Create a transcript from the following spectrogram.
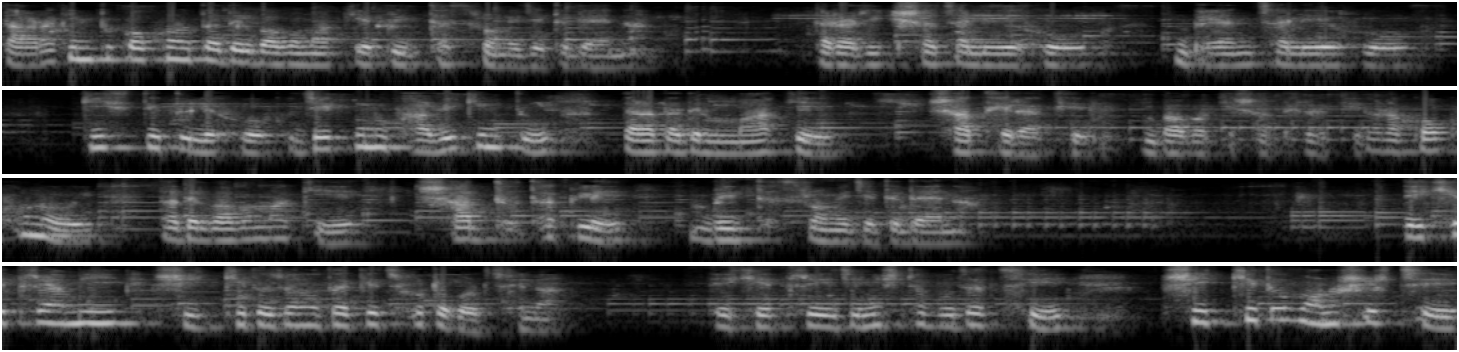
তারা কিন্তু কখনো তাদের বাবা মাকে বৃদ্ধাশ্রমে যেতে দেয় না। তারা রিক্সা চালিয়ে হোক, ভ্যান চালিয়ে হোক, কিস্তি তুলে হোক, যে কোনো ভাবে কিন্তু তারা তাদের মাকে সাথে রাখে, বাবাকে সাথে রাখে। তারা কখনোই তাদের বাবা মাকে সাধ্য থাকলে বৃদ্ধাশ্রমে যেতে দেয় না। এক্ষেত্রে আমি শিক্ষিত জনতাকে ছোট করছি না। এক্ষেত্রে এই জিনিসটা বোঝাচ্ছি, শিক্ষিত মানুষের চেয়ে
